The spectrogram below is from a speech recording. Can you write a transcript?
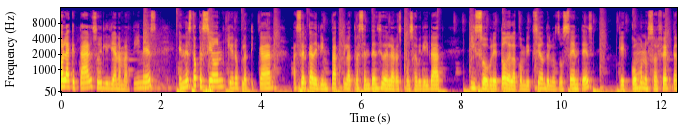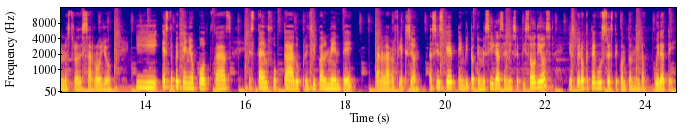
Hola, ¿qué tal? Soy Liliana Martínez. En esta ocasión quiero platicar acerca del impacto y la trascendencia de la responsabilidad y sobre todo la convicción de los docentes, que cómo nos afecta nuestro desarrollo. Y este pequeño podcast está enfocado principalmente para la reflexión. Así es que te invito a que me sigas en mis episodios y espero que te guste este contenido. Cuídate.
